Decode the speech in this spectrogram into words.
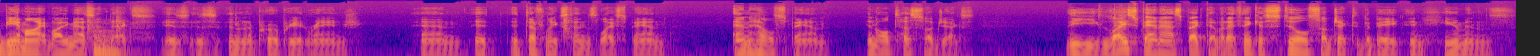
BMI, body mass mm. index, is, is in an appropriate range. And it, it definitely extends lifespan and health span in all test subjects. The lifespan aspect of it, I think, is still subject to debate in humans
